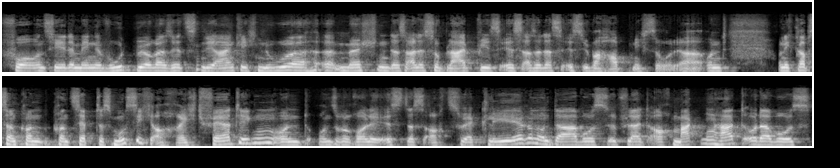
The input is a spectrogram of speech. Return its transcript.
vor uns jede Menge Wutbürger sitzen, die eigentlich nur äh, möchten, dass alles so bleibt, wie es ist. Also das ist überhaupt nicht so. Ja. Und, und ich glaube, so ein Kon Konzept, das muss sich auch rechtfertigen. Und unsere Rolle ist, das auch zu erklären. Und da, wo es vielleicht auch Macken hat oder wo es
